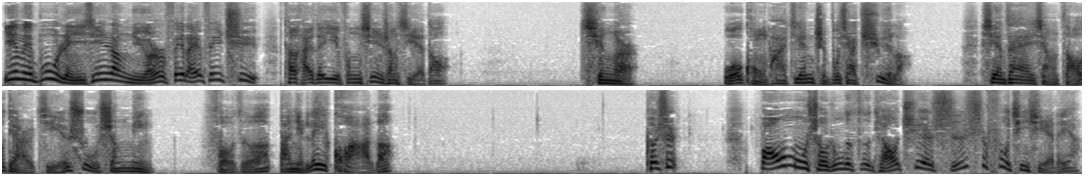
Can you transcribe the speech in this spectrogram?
因为不忍心让女儿飞来飞去，他还在一封信上写道：“青儿，我恐怕坚持不下去了，现在想早点结束生命，否则把你累垮了。”可是。保姆手中的字条确实是父亲写的呀。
